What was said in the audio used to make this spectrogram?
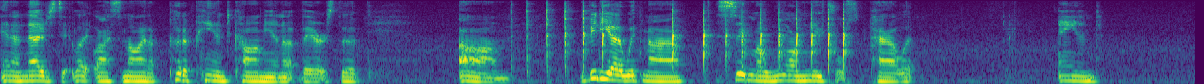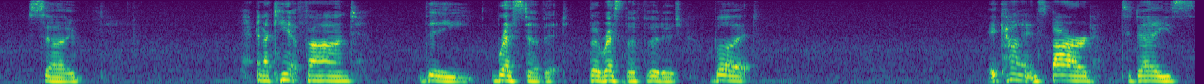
and I noticed it late last night. I put a pinned comment up there. It's the um, video with my Sigma Warm Neutrals palette. And so, and I can't find the rest of it, the rest of the footage, but it kind of inspired today's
